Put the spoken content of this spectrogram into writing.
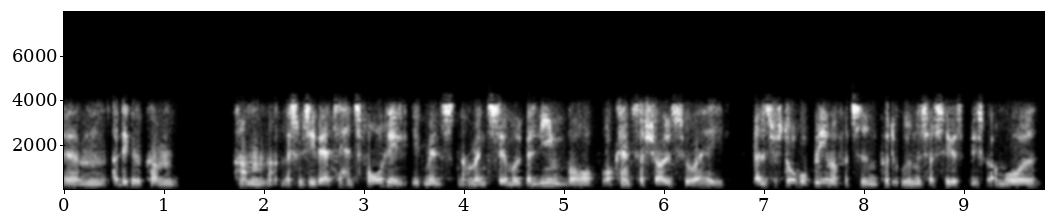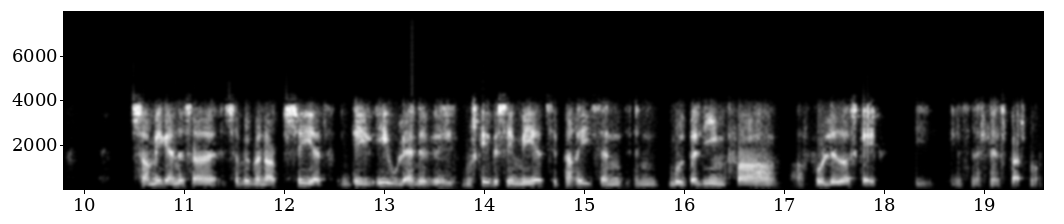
Øhm, og det kan jo komme, komme hvad skal man sige, være til hans fordel, ikke mindst når man ser mod Berlin, hvor, hvor kansler Scholz jo er i relativt store problemer for tiden på det udenrigs- og sikkerhedspolitiske område. Som ikke andet, så, så vil man nok se, at en del EU-lande vil, måske vil se mere til Paris end, end mod Berlin for at, at få lederskab i internationale spørgsmål.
